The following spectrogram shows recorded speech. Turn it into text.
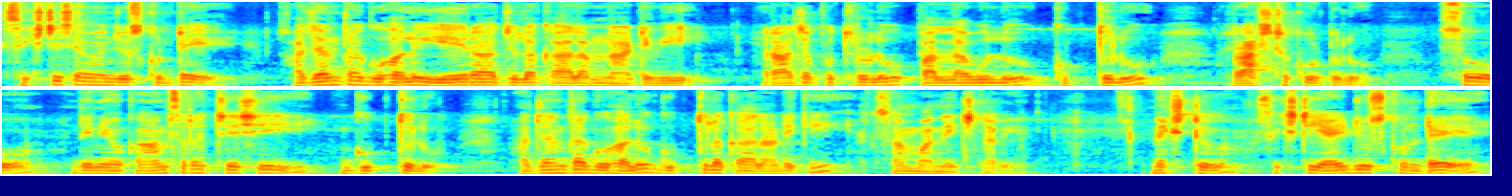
Sixty seven చూసుకుంటే అజంతా గుహలు ఏ రాజుల కాలం నాటివి? రాజపుత్రులు పల్లవులు గుప్తులు రాష్ట్రకూటులు. సో దీని యొక్క ఆన్సర్ వచ్చేసి గుప్తులు. అజంతా గుహలు గుప్తుల కాలానికి సంబంధించినవి. నెక్స్ట్ సిక్స్టీ ఎయిట్ చూసుకుంటే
